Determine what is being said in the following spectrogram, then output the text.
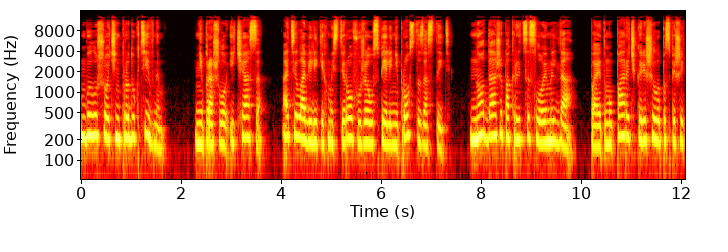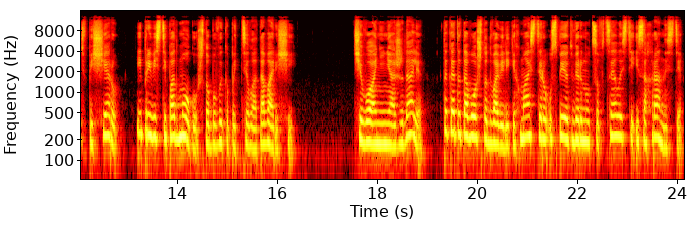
был уж очень продуктивным. Не прошло и часа, а тела великих мастеров уже успели не просто застыть, но даже покрыться слоем льда. Поэтому парочка решила поспешить в пещеру и привести подмогу, чтобы выкопать тела товарищей. Чего они не ожидали, так это того, что два великих мастера успеют вернуться в целости и сохранности,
